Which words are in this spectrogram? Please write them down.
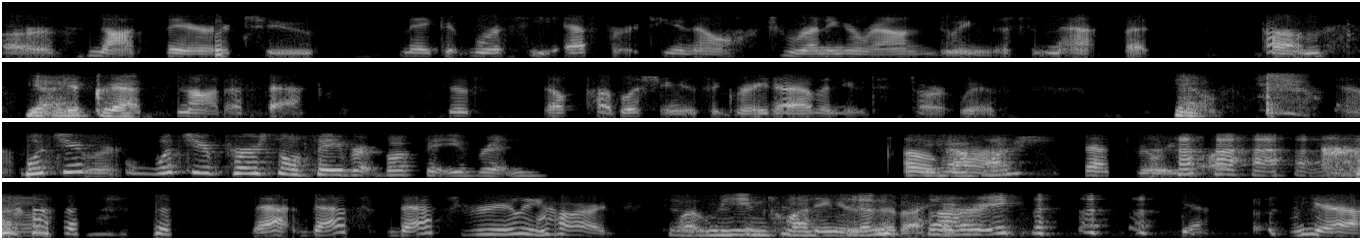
are not there to make it worth the effort, you know, to running around doing this and that. But um, yeah, if that's not a fact, just self-publishing is a great avenue to start with. Yeah. So, yeah what's your sure. What's your personal favorite book that you've written? Oh gosh, that's really hard. that that's that's really hard. what mean question. Is that Sorry. Had, yeah, yeah.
